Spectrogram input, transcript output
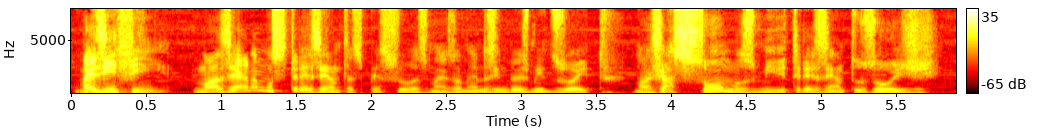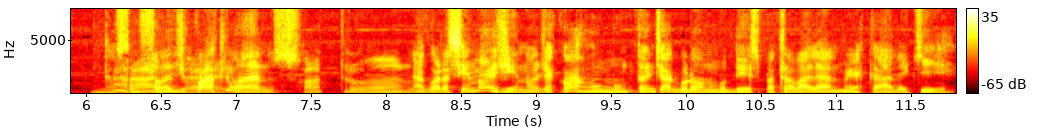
Mas enfim, nós éramos 300 pessoas, mais ou menos, em 2018. Nós já somos 1.300 hoje. Nós Caralho, estamos falando de quatro anos. Quatro anos. Agora você imagina, onde é que eu arrumo um tanto de agrônomo desse para trabalhar no mercado aqui?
